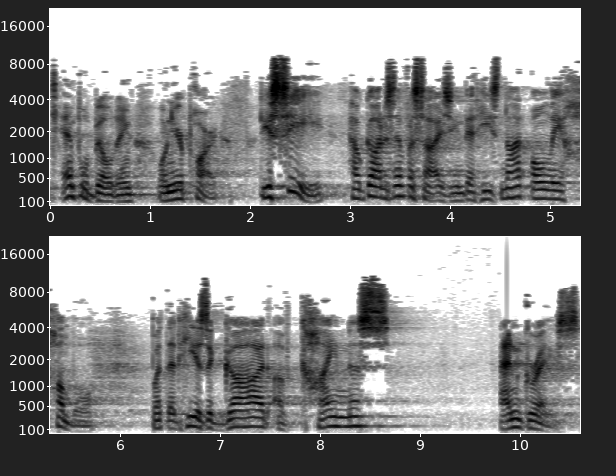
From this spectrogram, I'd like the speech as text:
temple building on your part. Do you see how God is emphasizing that He's not only humble, but that He is a God of kindness and grace?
